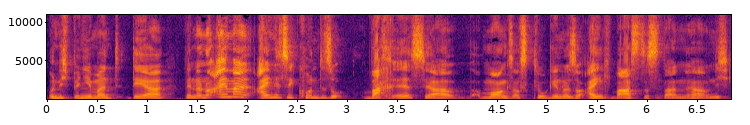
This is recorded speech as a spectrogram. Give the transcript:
Und ich bin jemand, der, wenn er nur einmal eine Sekunde so wach ist, ja, morgens aufs Klo gehen oder so, eigentlich war es das dann, ja. Und ich,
